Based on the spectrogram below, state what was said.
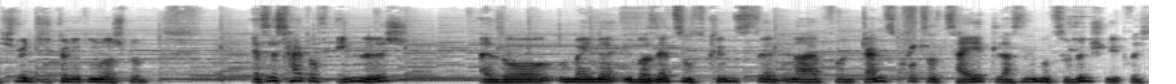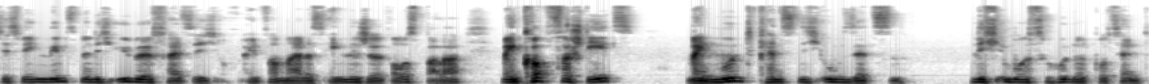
Ich wünschte, ich könnte drüber schwimmen. Es ist halt auf Englisch also meine Übersetzungskünste innerhalb von ganz kurzer Zeit lassen immer zu wünschen übrig. Deswegen nehmt es mir nicht übel, falls ich auch einfach mal das Englische rausballer. Mein Kopf versteht's, mein Mund kann es nicht umsetzen. Nicht immer zu 100%. Prozent.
